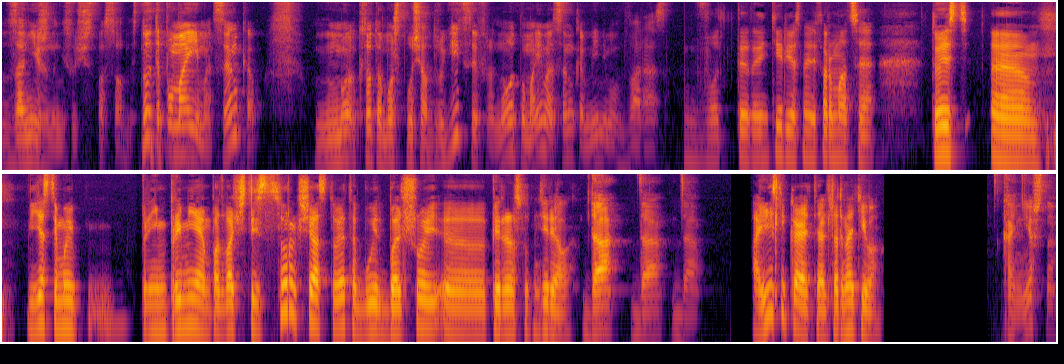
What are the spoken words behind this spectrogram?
занижена несущая способность. Ну это по моим оценкам. Кто-то может получать другие цифры, но вот по моим оценкам минимум в два раза. Вот это интересная информация. То есть, э, если мы применяем по 2440 сейчас, то это будет большой э, перерасход материала. Да, да, да. А есть ли какая-то альтернатива? Конечно.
